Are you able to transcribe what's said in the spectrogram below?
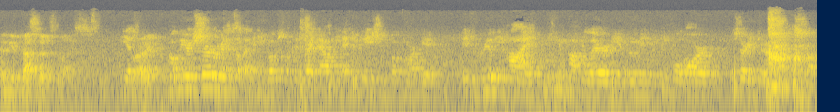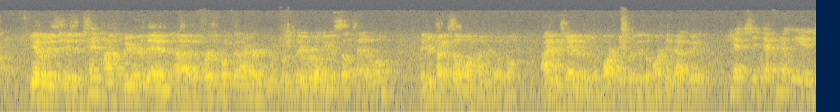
and the investment's less, Yes, right? but we are sure we're going to sell that many books because right now the education book market is really high in Mhm. popularity and booming, and people are starting to it. Yeah, but is, is it 10 times bigger than uh, the first book that I heard, which was they were only going to sell 10 of them, and you're trying to sell 100 of them? I understand that there's a market, but is the market that big? Yes, it definitely is.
